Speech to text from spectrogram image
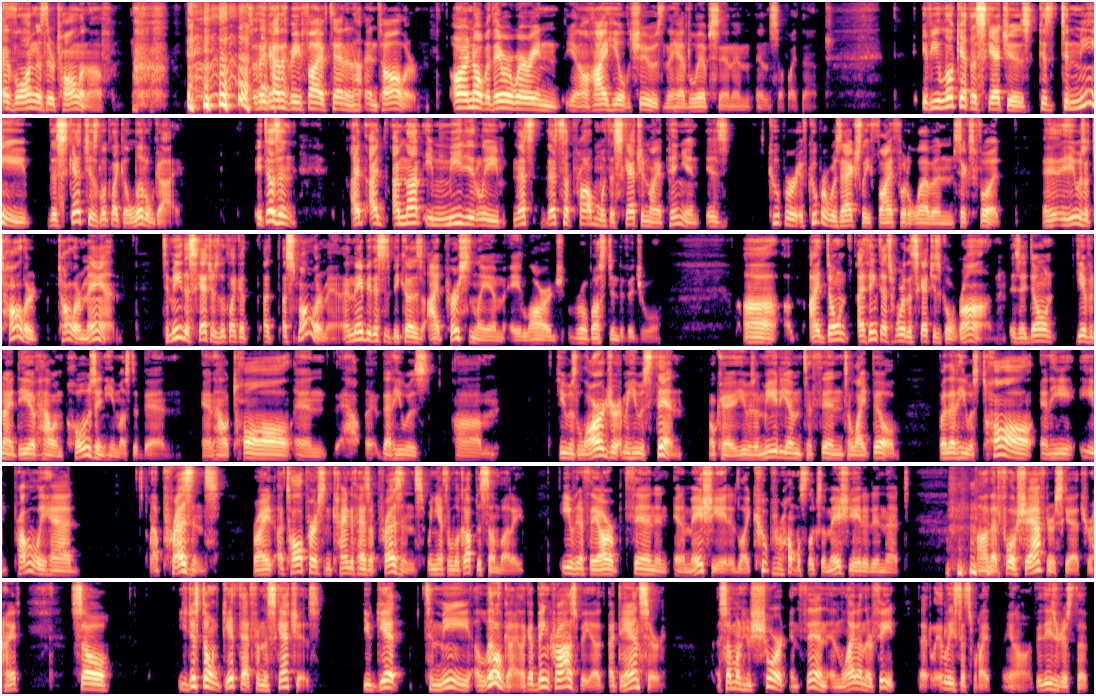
As long as they're tall enough. so they got to be 5'10 and, and taller. Or no, but they were wearing, you know, high heeled shoes and they had lips in and, and stuff like that. If you look at the sketches, because to me, the sketches look like a little guy. It doesn't. I, I I'm not immediately. that's that's the problem with the sketch, in my opinion. Is Cooper? If Cooper was actually five foot eleven, six foot, he was a taller taller man to me, the sketches look like a, a, a, smaller man. And maybe this is because I personally am a large, robust individual. Uh, I don't. I think that's where the sketches go wrong. Is they don't give an idea of how imposing he must have been, and how tall, and how that he was. Um, he was larger. I mean, he was thin. Okay, he was a medium to thin to light build, but that he was tall, and he he probably had a presence right? A tall person kind of has a presence when you have to look up to somebody, even if they are thin and, and emaciated. Like Cooper almost looks emaciated in that uh, that Flo Schaffner sketch, right? So you just don't get that from the sketches. You get, to me, a little guy like a Bing Crosby, a, a dancer, someone who's short and thin and light on their feet. At least that's what I, you know, these are just the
